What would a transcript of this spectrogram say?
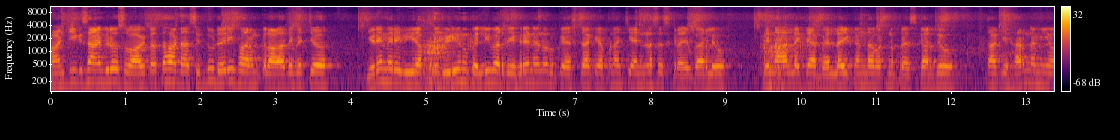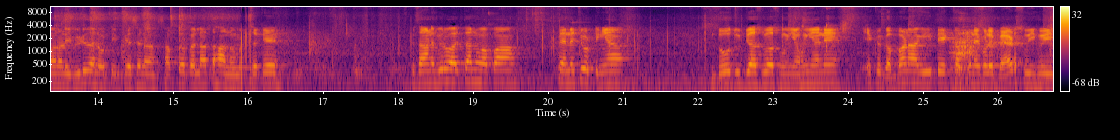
ਹਾਂਜੀ ਕਿਸਾਨ ਵੀਰੋ, ਸਵਾਗਤ ਹੈ ਤੁਹਾਡਾ ਸਿੱਧੂ ਡੇਅਰੀ ਫਾਰਮ ਕਲਾਲਾ ਦੇ ਵਿੱਚ। ਜਿਹੜੇ ਮੇਰੇ ਵੀਰ ਆਪਣੀ ਵੀਡੀਓ ਨੂੰ ਪਹਿਲੀ ਵਾਰ ਦੇਖ ਰਹੇ ਨੇ, ਉਹਨਾਂ ਨੂੰ ਰਿਕੁਐਸਟ ਆ ਕਿ ਆਪਣਾ ਚੈਨਲ ਸਬਸਕ੍ਰਾਈਬ ਕਰ ਲਿਓ ਤੇ ਨਾਲ ਲੱਗਿਆ ਬੈਲ ਆਈਕਨ ਦਾ ਬਟਨ ਪ੍ਰੈਸ ਕਰ ਦਿਓ ਤਾਂ ਕਿ ਹਰ ਨਵੀਂ ਆਉਣ ਵਾਲੀ ਵੀਡੀਓ ਦਾ ਨੋਟੀਫਿਕੇਸ਼ਨ ਸਭ ਤੋਂ ਪਹਿਲਾਂ ਤੁਹਾਨੂੰ ਮਿਲ ਸਕੇ। ਕਿਸਾਨ ਵੀਰੋ, ਅੱਜ ਤੁਹਾਨੂੰ ਆਪਾਂ ਤਿੰਨ ਝੋਟੀਆਂ, ਦੋ ਦੂਜਾ ਸੂਆ ਸੂਈਆਂ ਹੋਈਆਂ ਨੇ, ਇੱਕ ਗੱਬਣ ਆ ਗਈ ਤੇ ਇੱਕ ਆਪਣੇ ਕੋਲੇ ਬੈੜ ਸੂਈ ਹੋਈ।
